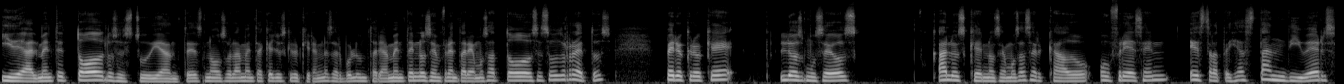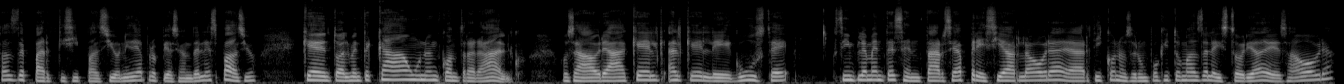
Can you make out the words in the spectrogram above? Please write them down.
idealmente todos los estudiantes, no solamente aquellos que lo quieran hacer voluntariamente, nos enfrentaremos a todos esos retos, pero creo que los museos a los que nos hemos acercado ofrecen estrategias tan diversas de participación y de apropiación del espacio que eventualmente cada uno encontrará algo. O sea, habrá aquel al que le guste simplemente sentarse a apreciar la obra de arte y conocer un poquito más de la historia de esa obra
